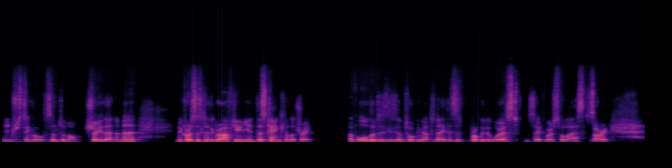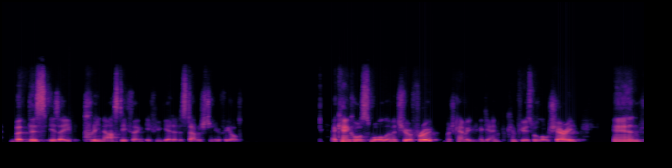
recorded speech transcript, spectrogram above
an interesting little symptom. I'll show you that in a minute. Necrosis near the graft union. This can kill a tree. Of all the diseases I'm talking about today, this is probably the worst. Save the worst for last. Sorry. But this is a pretty nasty thing if you get it established in your field. It can cause small immature fruit, which can be, again, confused with a little cherry. And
